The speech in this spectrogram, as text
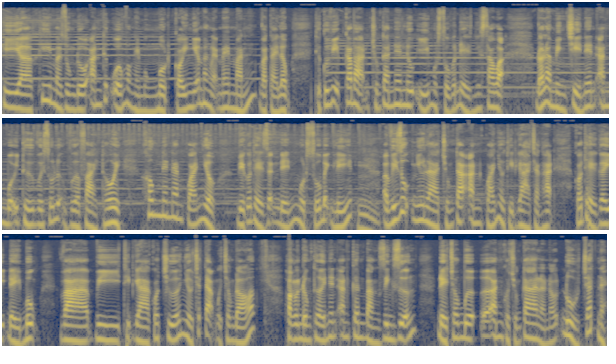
thì à, khi mà dùng đồ ăn thức uống vào ngày mùng 1 có ý nghĩa mang lại may mắn và tài lộc thì quý vị các bạn chúng ta nên lưu ý một số vấn đề như sau ạ. Đó là mình chỉ nên ăn mỗi thứ với số lượng vừa phải thôi, không nên ăn quá nhiều vì có thể dẫn đến một số bệnh lý. Ừ. À, ví dụ như là chúng ta ăn quá nhiều thịt gà chẳng hạn có thể gây đầy bụng và vì thịt gà có chứa nhiều chất đạm ở trong đó, hoặc là đồng thời nên ăn cân bằng dinh dưỡng để cho bữa ăn của chúng ta là nó đủ chất này,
